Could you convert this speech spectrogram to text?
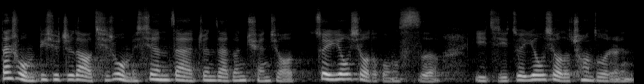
但是我们必须知道，其实我们现在正在跟全球最优秀的公司以及最优秀的创作人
